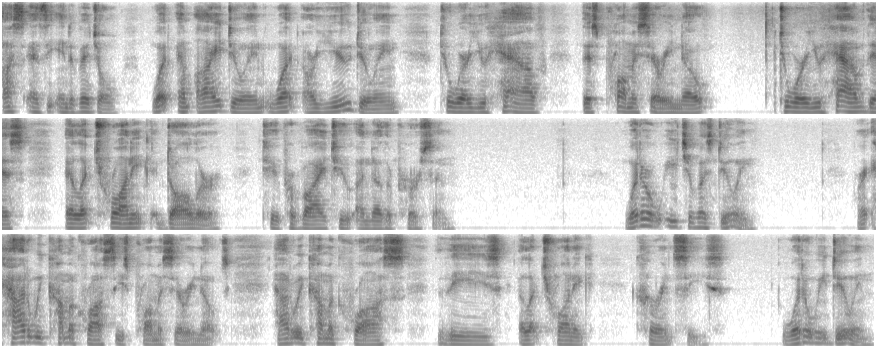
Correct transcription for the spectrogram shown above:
us as the individual? What am I doing? What are you doing to where you have this promissory note, to where you have this electronic dollar to provide to another person? What are each of us doing? Right? How do we come across these promissory notes? How do we come across these electronic currencies? What are we doing?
